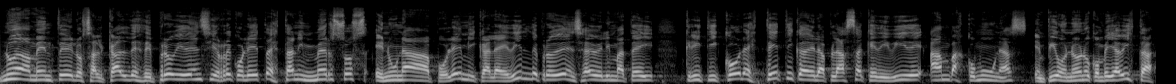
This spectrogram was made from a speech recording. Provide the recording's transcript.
Nuevamente, los alcaldes de Providencia y Recoleta están inmersos en una polémica. La edil de Providencia, Evelyn Matei, criticó la estética de la plaza que divide ambas comunas, en Pío Nono con Bellavista,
